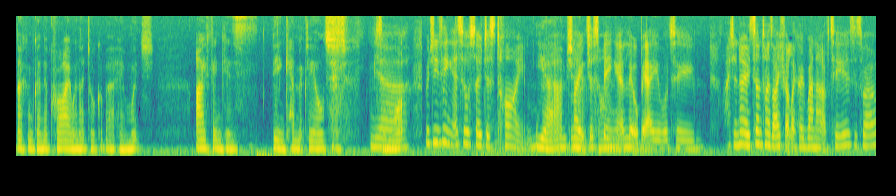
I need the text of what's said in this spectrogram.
like I'm going to cry when I talk about him, which I think is being chemically altered yeah. somewhat. But do you think it's also just time? Yeah, I'm sure. like just time. being a little bit able to I don't know sometimes I felt like I ran out of tears as well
